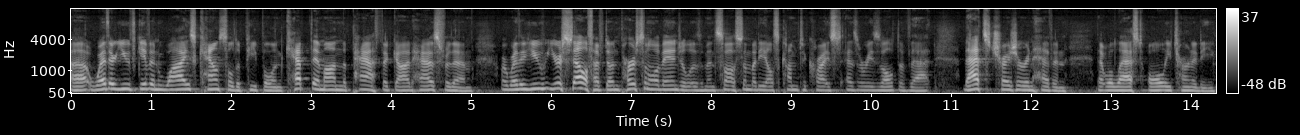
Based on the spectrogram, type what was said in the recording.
Uh, whether you've given wise counsel to people and kept them on the path that God has for them, or whether you yourself have done personal evangelism and saw somebody else come to Christ as a result of that, that's treasure in heaven that will last all eternity.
